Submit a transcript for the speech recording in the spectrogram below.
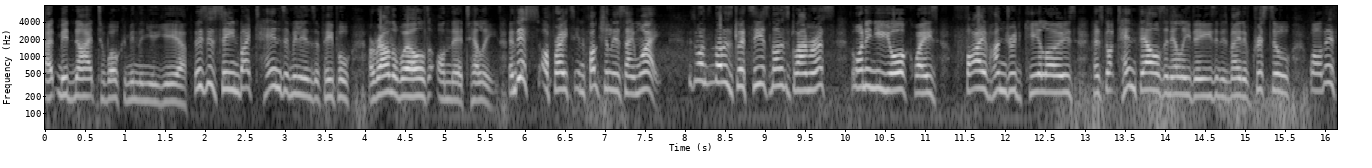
at midnight to welcome in the new year. This is seen by tens of millions of people around the world on their tellies. And this operates in functionally the same way. This one's not as glitzy, it's not as glamorous. The one in New York weighs 500 kilos, has got 10,000 LEDs and is made of crystal. Well, this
